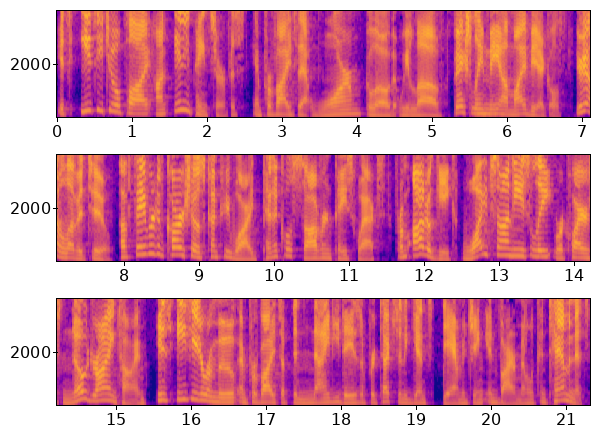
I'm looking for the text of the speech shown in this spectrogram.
It's easy to apply on any paint surface and provides that warm glow that we love, especially me on my vehicles. You're going to love it too. A favorite of car shows countrywide, Pinnacle Sovereign Paste Wax from Auto Geek wipes on easily, requires no drying time, is easy to remove, and provides up to 90 days of protection against against damaging environmental contaminants.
